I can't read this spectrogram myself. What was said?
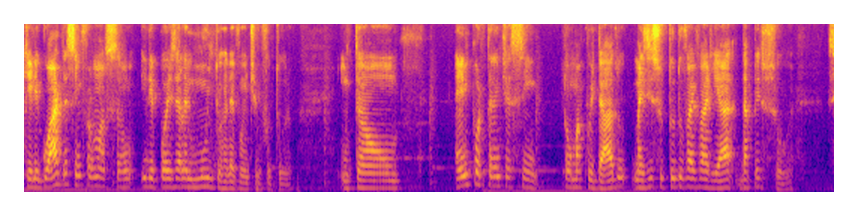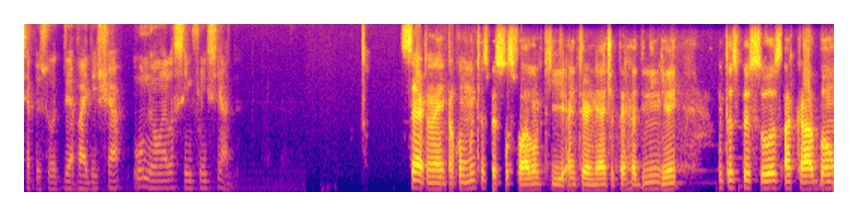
que ele guarda essa informação e depois ela é muito relevante no futuro. Então, é importante, assim, tomar cuidado, mas isso tudo vai variar da pessoa. Se a pessoa vai deixar ou não ela ser influenciada. Certo, né? Então, como muitas pessoas falam que a internet é terra de ninguém, muitas pessoas acabam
